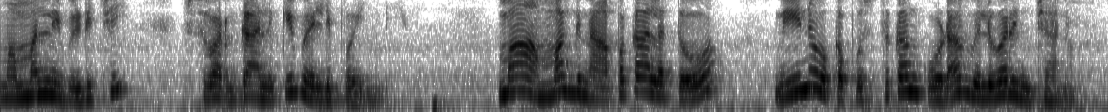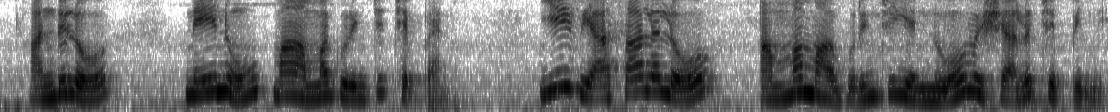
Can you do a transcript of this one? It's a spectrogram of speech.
మమ్మల్ని విడిచి స్వర్గానికి వెళ్ళిపోయింది. మా అమ్మ జ్ఞాపకాలతో నేను ఒక పుస్తకం కూడా వెలువరించాను. అందులో నేను మా అమ్మ గురించి చెప్పాను. ఈ వ్యాసాలలో అమ్మ మా గురించి ఎన్నో విషయాలు చెప్పింది.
